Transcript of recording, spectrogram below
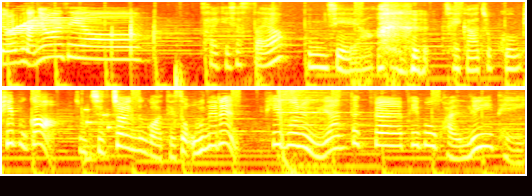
여러분 안녕하세요. 잘 계셨어요? 윤지예요. 제가 조금 피부가 좀 지쳐 있는 것 같아서 오늘은 피부를 위한 특별 피부 관리 데이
